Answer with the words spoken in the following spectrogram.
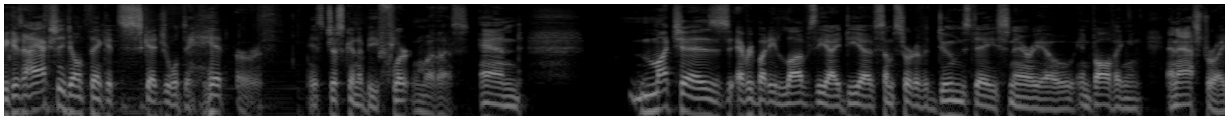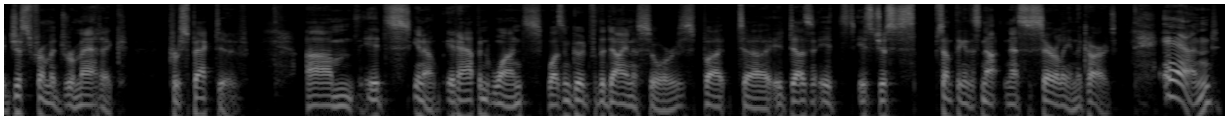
because I actually don't think it's scheduled to hit Earth. It's just going to be flirting with us. And much as everybody loves the idea of some sort of a doomsday scenario involving an asteroid, just from a dramatic perspective, um, it's you know it happened once, wasn't good for the dinosaurs, but uh, it doesn't. It's it's just something that's not necessarily in the cards. And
